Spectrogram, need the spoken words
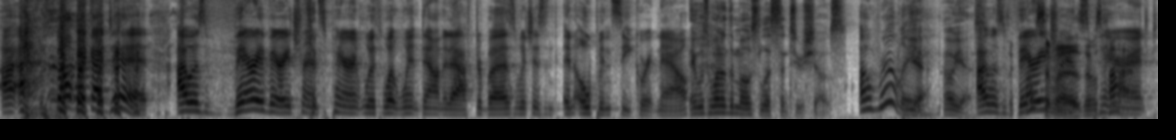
I, I felt like I did. I was very, very transparent with what went down at AfterBuzz, which is an open secret now. it was one of the most listened to shows. Oh, really? Yeah. Oh, yes. I was very course it was. Hot. transparent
